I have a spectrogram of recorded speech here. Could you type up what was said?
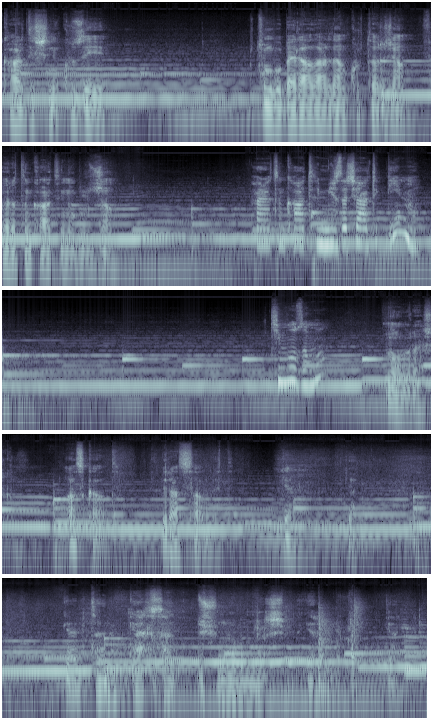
Kardeşini, Kuzey'i. Bütün bu belalardan kurtaracağım. Ferhat'ın katilini bulacağım. Ferhat'ın katili Mirza Çeltik değil mi? Kim o zaman? Ne olur aşkım. Az kaldı. Biraz sabret. Gel, gel. Bir tanem, gel. Sen düşünüyor bunları şimdi. Gel, gel.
